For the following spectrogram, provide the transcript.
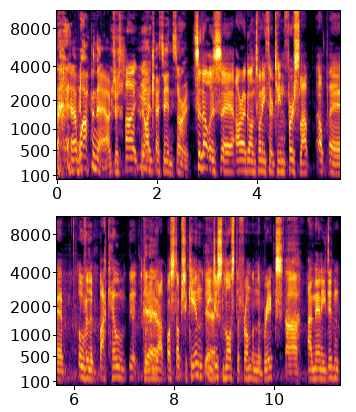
Uh, what happened there? I'm just. Uh, yeah. I cut in. Sorry. So that was uh, Aragon 2013 first lap up uh, over the back hill uh, going Yeah. into that bus stop chicane. He just lost the front on the brakes, Ah. and then he didn't.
